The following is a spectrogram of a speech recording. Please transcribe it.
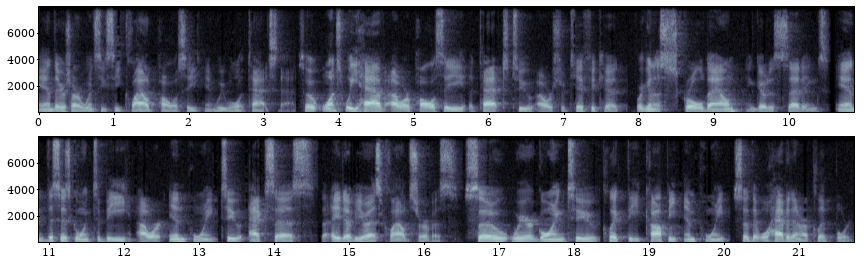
And there's our WinCC cloud policy, and we will attach that. So once we have our policy attached to our certificate, we're going to scroll down and go to settings. And this is going to be our endpoint to access the AWS cloud service. So we're going to click the copy endpoint so that we'll have it in our clipboard.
